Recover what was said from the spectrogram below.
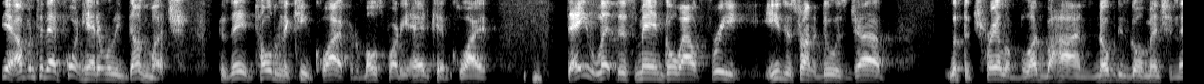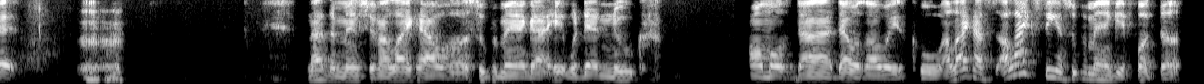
yeah, up until that point, he hadn't really done much because they had told him to keep quiet. For the most part, he had kept quiet. They let this man go out free. He's just trying to do his job. Let the trail of blood behind. Nobody's gonna mention that. Mhm. Not to mention, I like how uh, Superman got hit with that nuke, almost died. That was always cool. I like how I like seeing Superman get fucked up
